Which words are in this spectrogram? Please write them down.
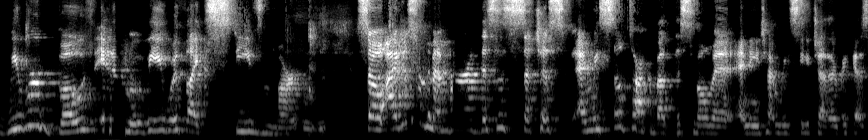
we were both in a movie with like Steve Martin. So I just remember this is such a, and we still talk about this moment anytime we see each other because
